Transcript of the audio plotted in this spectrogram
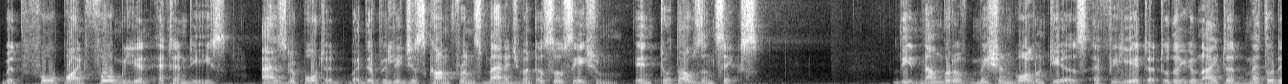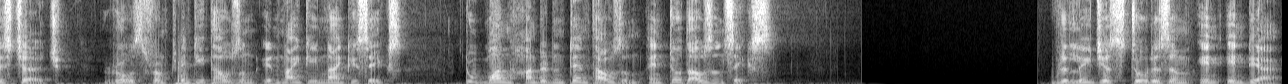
with 4.4 million attendees as reported by the Religious Conference Management Association in 2006. The number of mission volunteers affiliated to the United Methodist Church rose from 20,000 in 1996 to 110,000 in 2006. Religious tourism in India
